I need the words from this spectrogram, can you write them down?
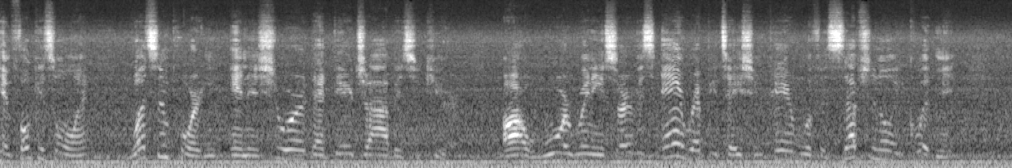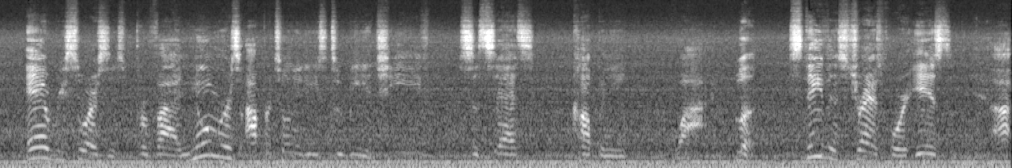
can focus on what's important and ensure that their job is secure. Our award-winning service and reputation paired with exceptional equipment and resources provide numerous opportunities to be achieved success company-wide. Look, Stevens Transport is uh,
